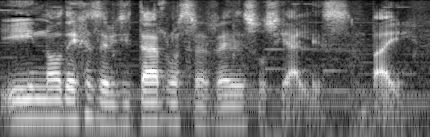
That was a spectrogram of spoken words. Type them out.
y no dejes de visitar nuestras redes sociales. Bye.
